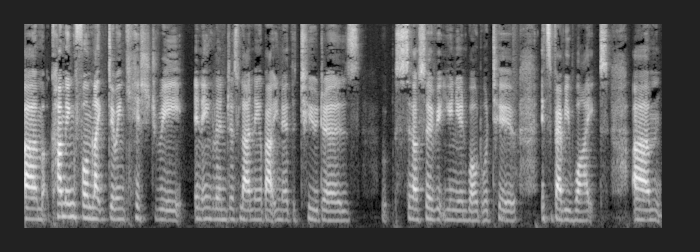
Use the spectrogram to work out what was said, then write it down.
Um, coming from like doing history in England, just learning about you know the Tudors, Soviet Union, World War II, it's very white. Um,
